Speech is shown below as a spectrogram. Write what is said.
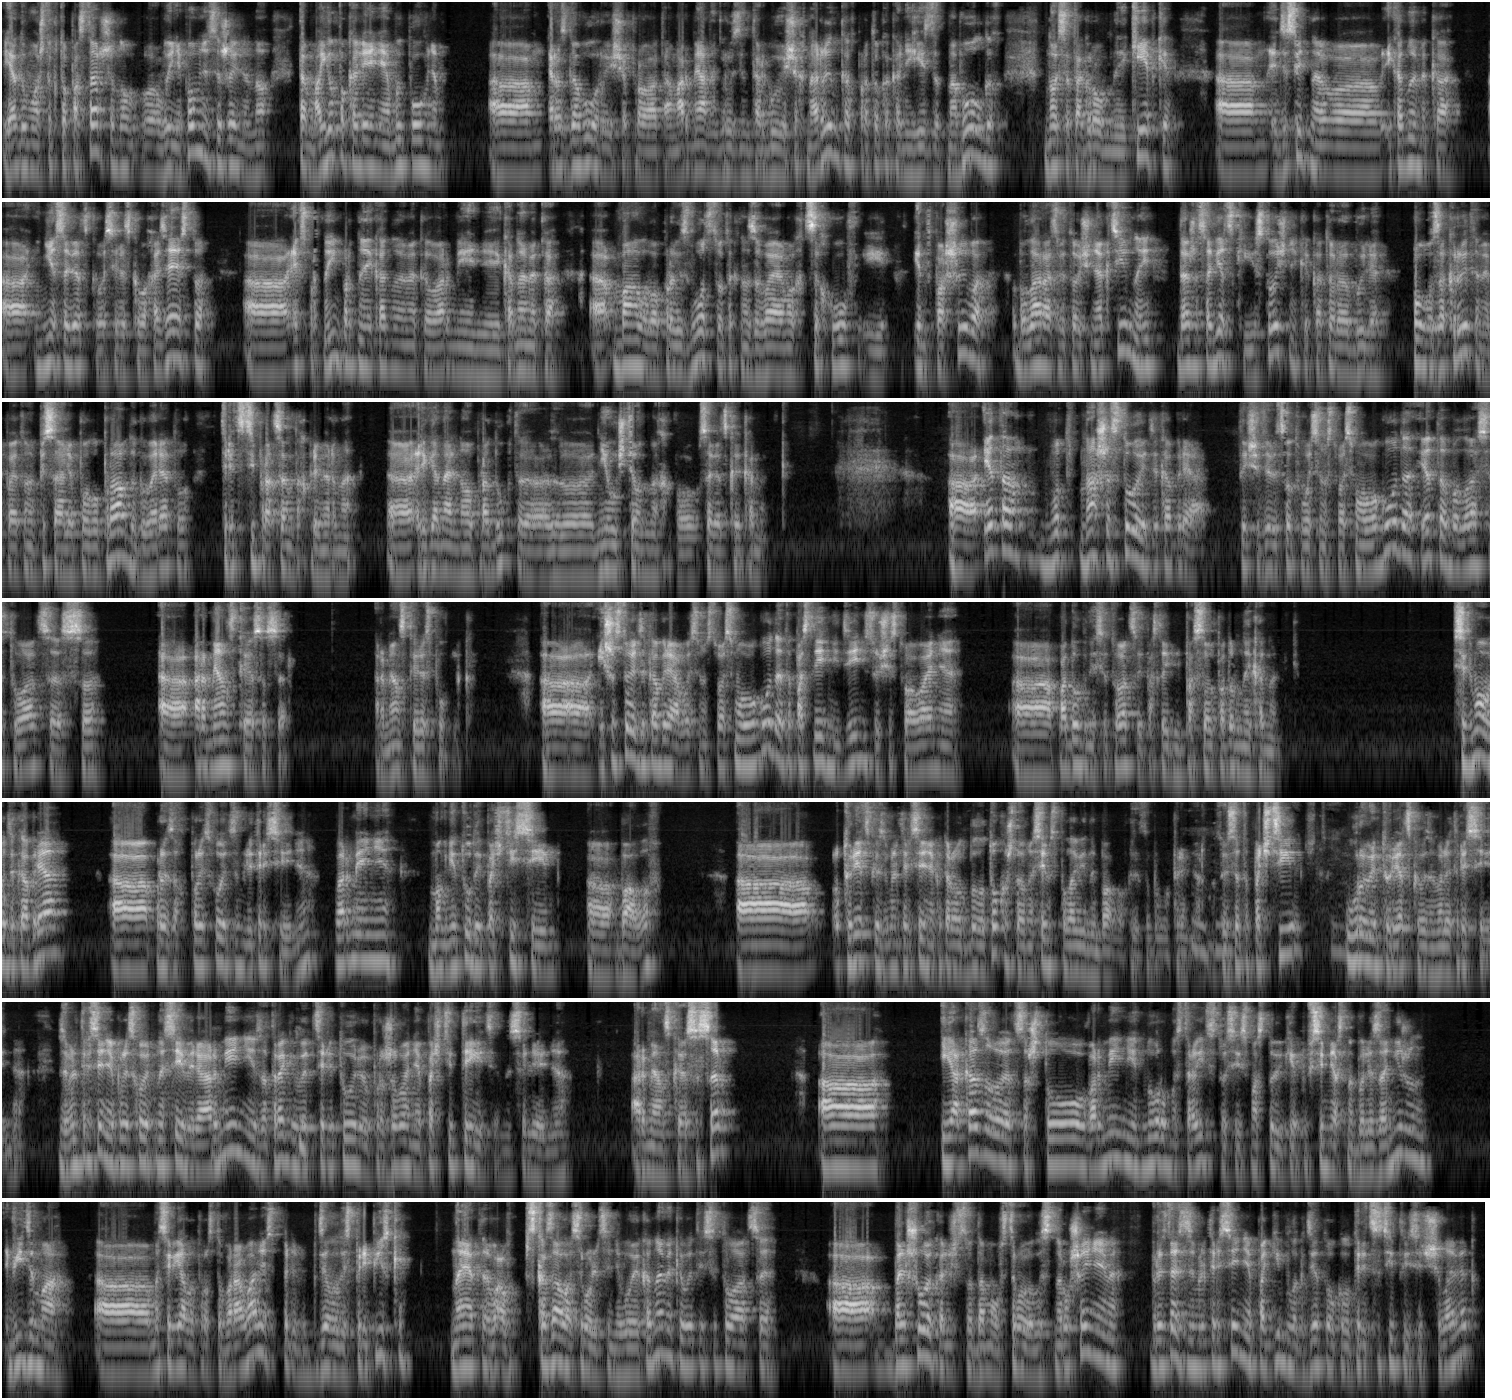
Я думаю, что кто постарше, ну, вы не помните, Женя, но там мое поколение, мы помним разговоры еще про там, армян и грузин, торгующих на рынках, про то, как они ездят на Волгах, носят огромные кепки. А, и действительно, экономика а, не советского сельского хозяйства, экспортно-импортная экономика в Армении, экономика малого производства, так называемых цехов и инфпошива была развита очень активно. И даже советские источники, которые были полузакрытыми, поэтому писали полуправду, говорят о 30% примерно регионального продукта, э, не учтенных в советской экономике. А, это вот на 6 декабря 1988 года это была ситуация с э, Армянской ССР, Армянской республикой. А, и 6 декабря 1988 года это последний день существования подобной ситуации, последней подобной экономики. 7 декабря а, происходит землетрясение в Армении магнитудой почти 7 а, баллов. А турецкое землетрясение, которое вот было только что, оно 7,5 баллов где-то было примерно. Угу. То есть это почти, почти уровень турецкого землетрясения. Землетрясение происходит на севере Армении, затрагивает территорию проживания почти трети населения Армянской ССР. А, и оказывается, что в Армении нормы строительства сейсмостойки повсеместно были занижены. Видимо, а, материалы просто воровались, делались приписки на это сказалась роль теневой экономики в этой ситуации. А, большое количество домов строилось с нарушениями. В результате землетрясения погибло где-то около 30 тысяч человек.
